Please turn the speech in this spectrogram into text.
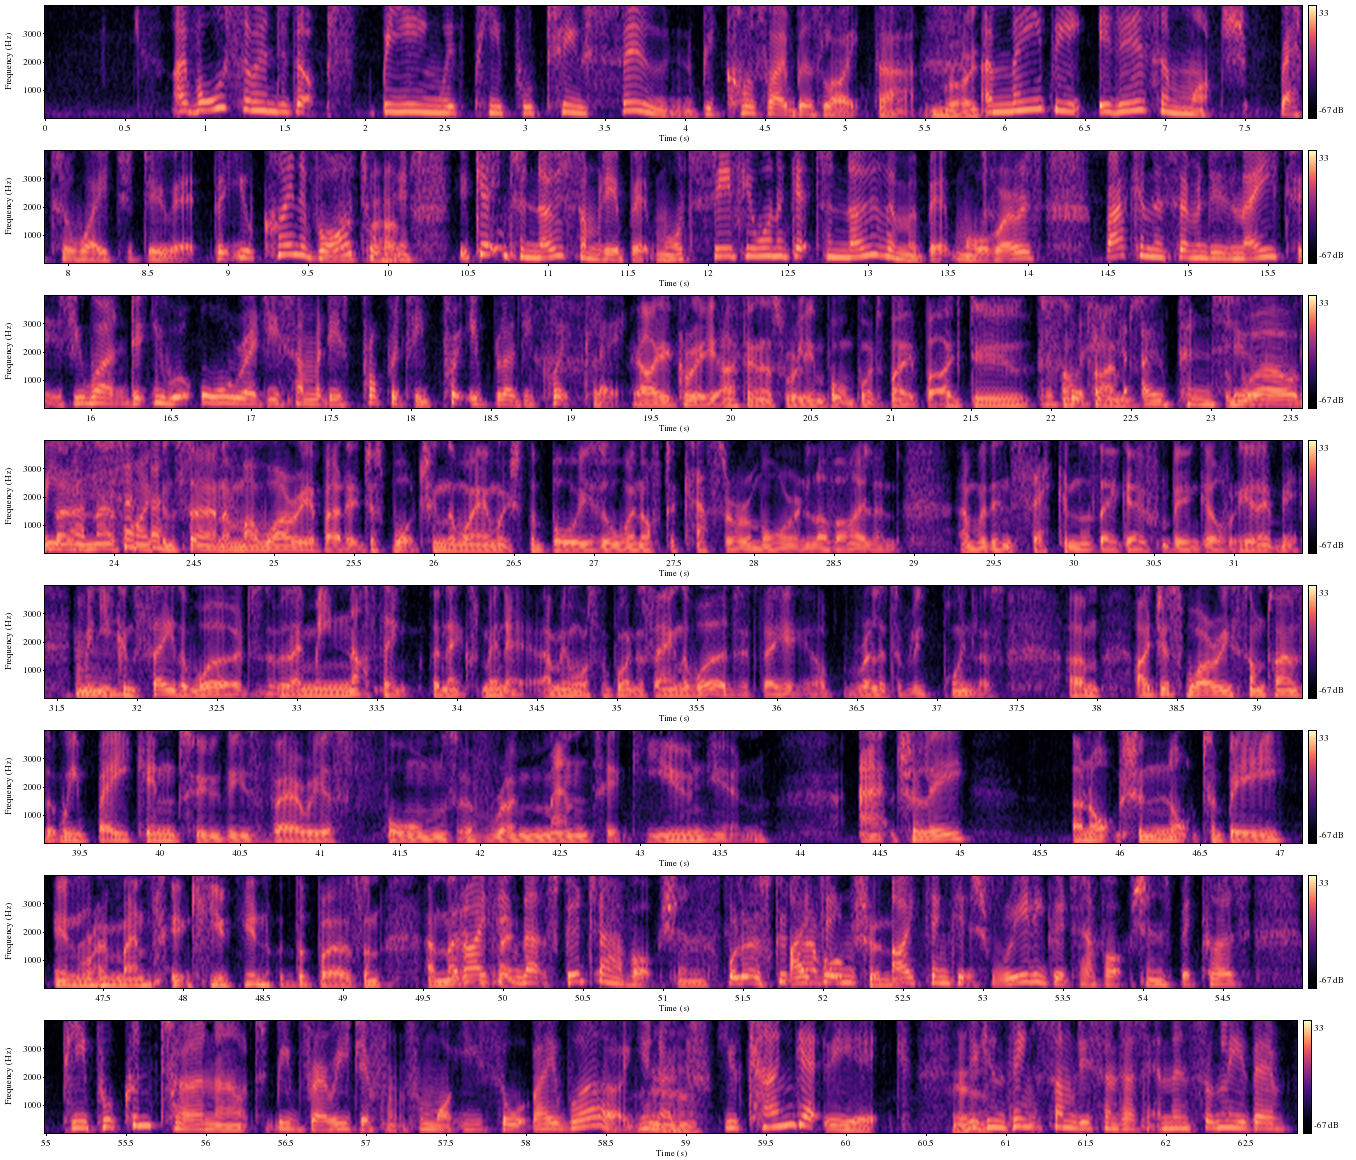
I've also ended up being with people too soon because I was like that. Right. And maybe it is a much better way to do it that you kind of are talking. perhaps. You're getting to know somebody a bit more to see if you want to get to know them a bit more. Whereas back in the 70s and 80s, you weren't, you were already somebody's property pretty bloody quickly. I agree. I think that's a really important point to make. But I do But sometimes it's open to well, and that's my concern and my worry about it. Just watching the way in which the boys all went off to Casa Amor in Love Island, and within seconds they go from being girlfriend. You know, I mean, you Mm. can say the words, that they mean nothing the next minute. I mean, what's the point of saying the words if they are relatively pointless? Um, I just worry sometimes that we bake into these various forms of romantic union actually an option not to be in romantic union with the person. And that But I think that's good to have options. Well, it's good to I have think, options. I think it's really good to have options because people can turn out to be very different from what you thought they were. You know, you can get the ick. You can think somebody's fantastic, and then suddenly they're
